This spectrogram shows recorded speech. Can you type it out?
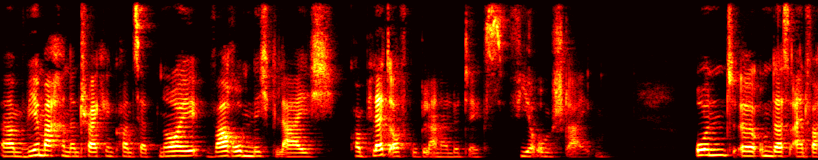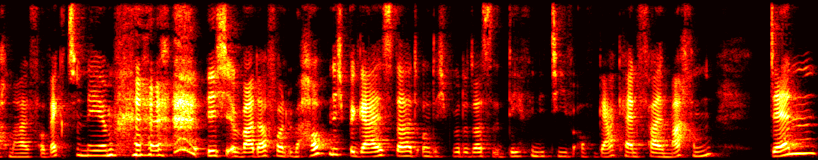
Ähm, wir machen ein Tracking-Konzept neu. Warum nicht gleich komplett auf Google Analytics 4 umsteigen? Und äh, um das einfach mal vorwegzunehmen, ich war davon überhaupt nicht begeistert und ich würde das definitiv auf gar keinen Fall machen. Denn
